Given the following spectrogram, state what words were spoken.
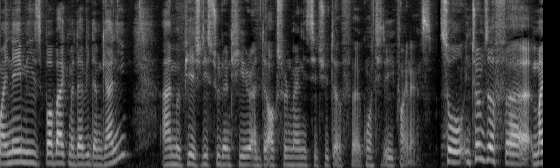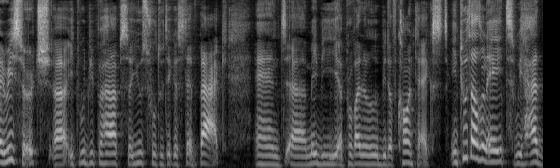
My name is Babak Mahdavi Damghani. I'm a PhD student here at the Oxford Mann Institute of uh, Quantitative Finance. So, in terms of uh, my research, uh, it would be perhaps uh, useful to take a step back and uh, maybe uh, provide a little bit of context. In 2008, we had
